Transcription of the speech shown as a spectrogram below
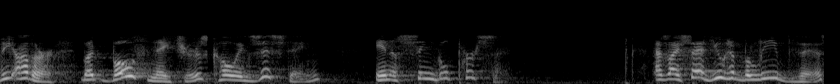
the other, but both natures coexisting in a single person. As I said, you have believed this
